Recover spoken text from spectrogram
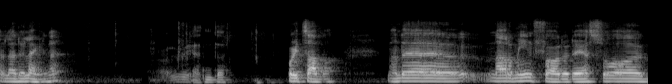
Eller är det längre? jag vet inte. Skitsamma. Men det, när de införde det så...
